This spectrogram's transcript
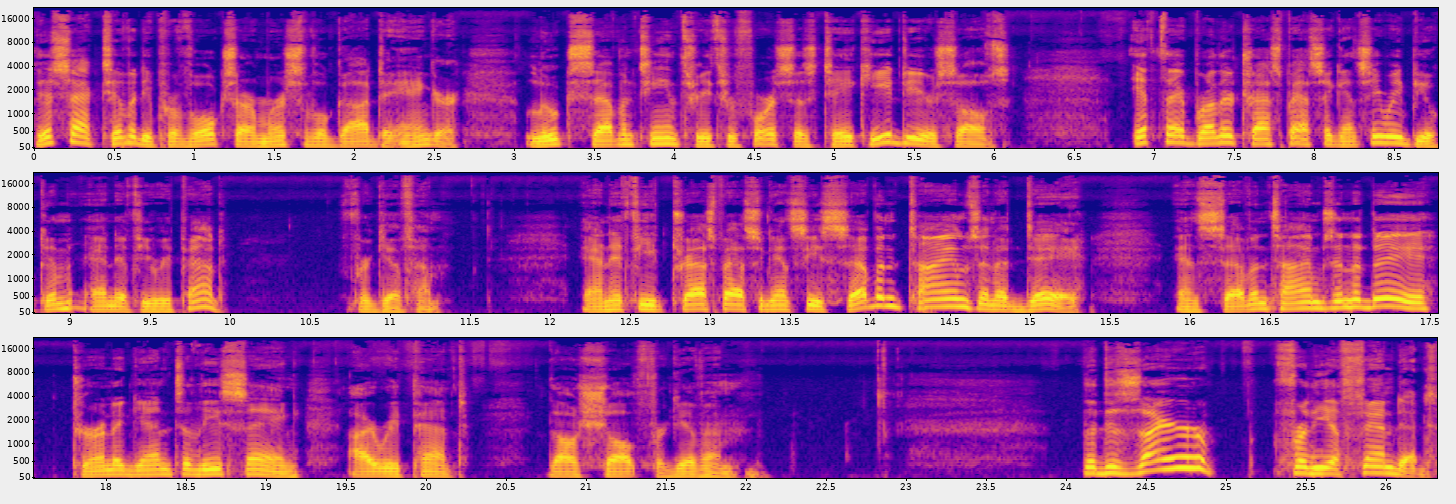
This activity provokes our merciful God to anger. Luke 17, 3 through 4 says, Take heed to yourselves. If thy brother trespass against thee, rebuke him, and if he repent, forgive him. And if he trespass against thee seven times in a day, and seven times in a day turn again to thee, saying, I repent, thou shalt forgive him. The desire for the offended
